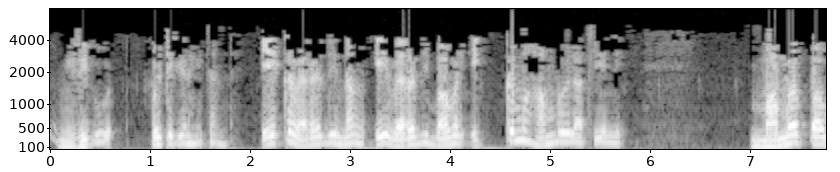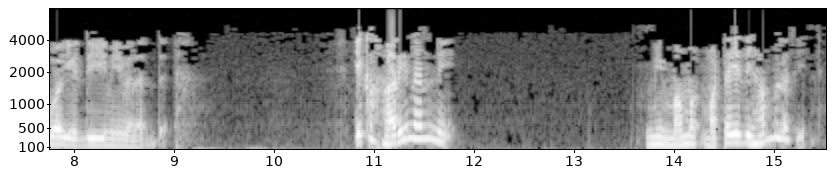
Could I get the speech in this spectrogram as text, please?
මිරිගුව ඔය ටික ගැන හිතන්න. ඒක වැරදි නම් ඒ වැරදි බව එකම හම්බ වෙලා තියෙන්නේ මම බව යෙදීමේ වැරද්ද. ඒක හරිනන්නේ මේ මම මට යෙදී හම්බලා තියෙන්නේ.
